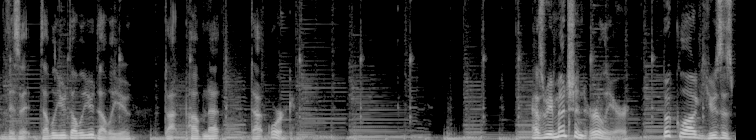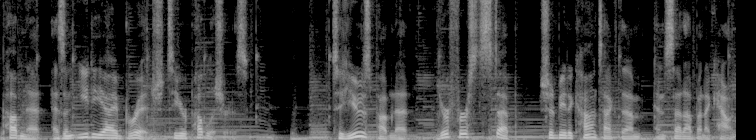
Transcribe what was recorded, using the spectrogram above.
visit www.pubnet.org. As we mentioned earlier, Booklog uses Pubnet as an EDI bridge to your publishers. To use Pubnet, your first step should be to contact them and set up an account.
